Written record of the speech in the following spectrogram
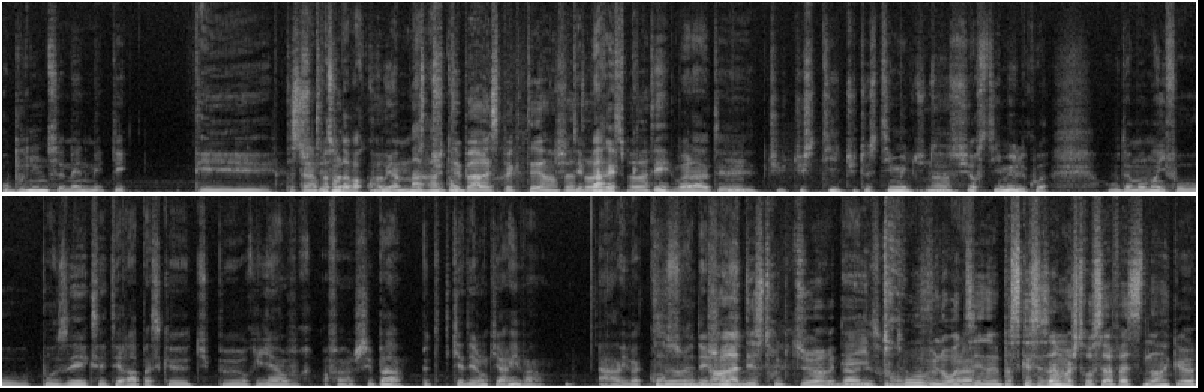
Au bout d'une semaine, mais t'es. T'as tu l'impression d'avoir couru un parce que Tu marathon. t'es pas respecté en fait. T'es pas respecté, voilà, Mm. tu, tu, sti- tu te stimules, tu te surstimules, quoi. Au bout d'un moment, il faut poser, etc., parce que tu peux rien... Enfin, je sais pas, peut-être qu'il y a des gens qui arrivent, hein, arrivent à construire des dans choses. la déstructure, Dans la ils trouvent une voilà. routine. Parce que c'est ça, moi je trouve ça fascinant que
